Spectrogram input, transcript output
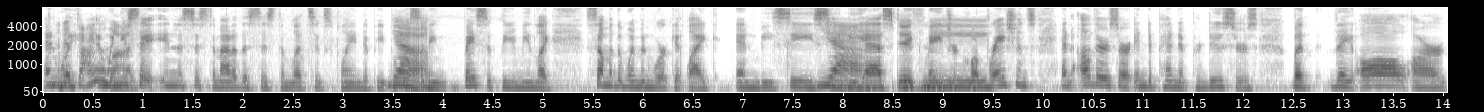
and, what- a dialogue. and when you say in the system, out of the system, let's explain to people Yeah. listening. Basically, you mean like some of the women work at like NBC, Yeah, CBS, big major corporations, and others are independent producers, but they all are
